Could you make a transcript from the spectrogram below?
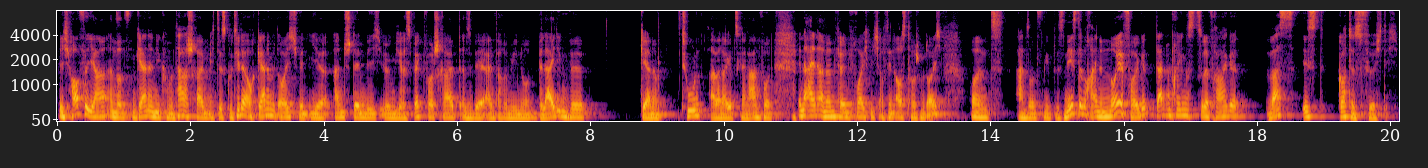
Ich hoffe ja. Ansonsten gerne in die Kommentare schreiben. Ich diskutiere auch gerne mit euch, wenn ihr anständig irgendwie respektvoll schreibt. Also wer einfach irgendwie nur beleidigen will, gerne tun. Aber da gibt es keine Antwort. In allen anderen Fällen freue ich mich auf den Austausch mit euch. Und ansonsten gibt es nächste Woche eine neue Folge. Dann übrigens zu der Frage, was ist gottesfürchtig?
